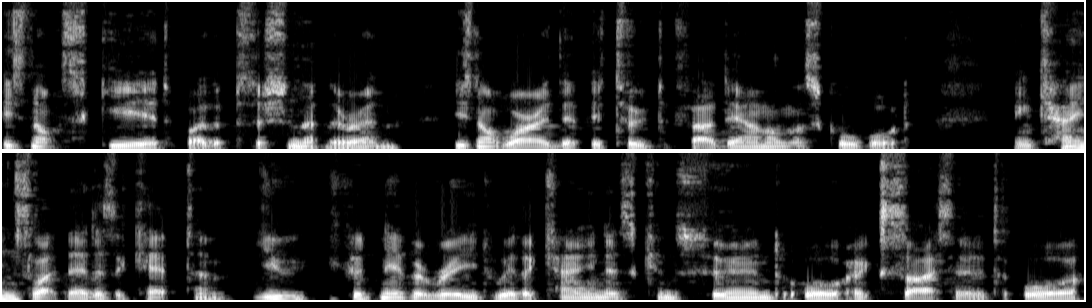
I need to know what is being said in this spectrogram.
He's not scared by the position that they're in. He's not worried that they're too far down on the scoreboard. And Kane's like that as a captain. You, you could never read whether Kane is concerned or excited or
